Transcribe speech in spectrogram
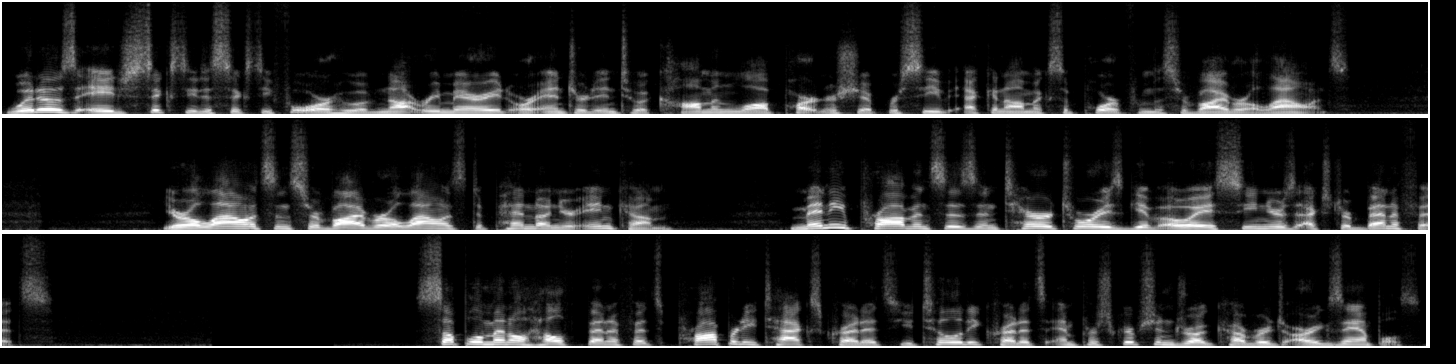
Widows aged 60 to 64 who have not remarried or entered into a common law partnership receive economic support from the survivor allowance. Your allowance and survivor allowance depend on your income. Many provinces and territories give OA seniors extra benefits, Supplemental health benefits, property tax credits, utility credits, and prescription drug coverage are examples.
